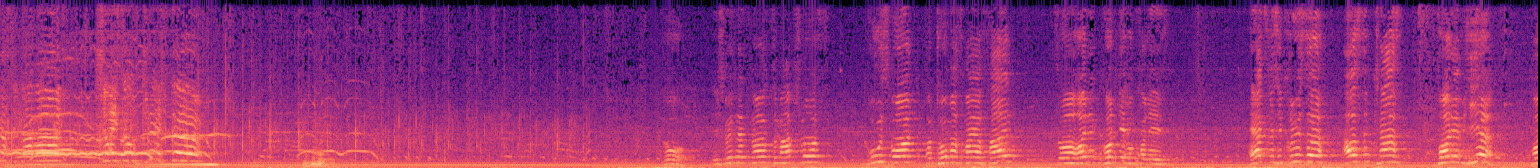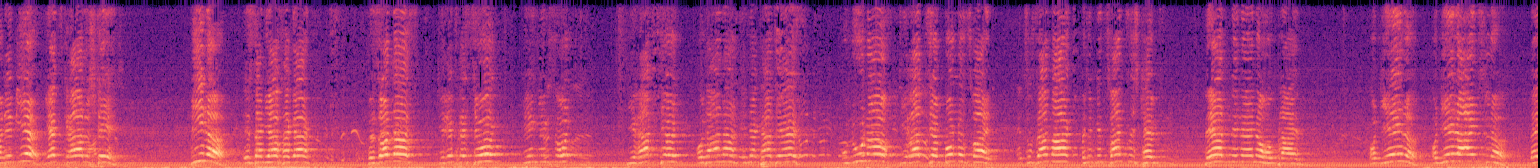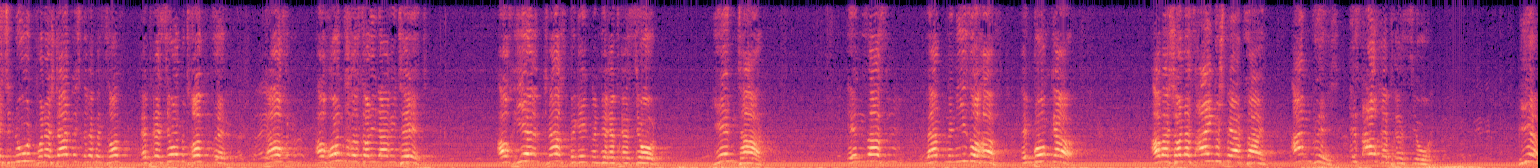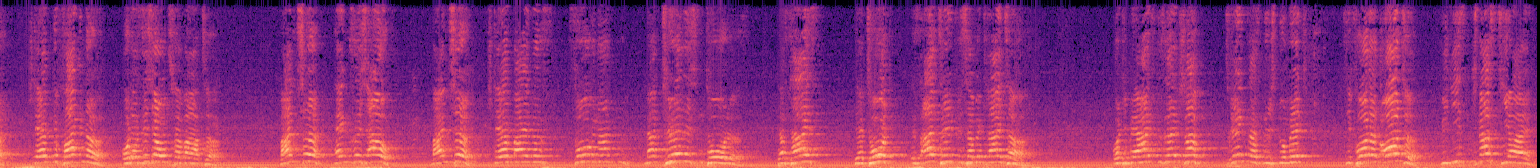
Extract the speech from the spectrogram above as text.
Dass Sie da waren! Scheiß auf Kneste! So, ich würde jetzt noch zum Abschluss Grußwort von Thomas Meyer-Fall zur heutigen Kundgebung verlesen. Herzliche Grüße aus dem Knast, vor dem hier, vor dem ihr jetzt gerade steht. Wieder ist ein Jahr vergangen. Besonders die Repression gegen links unten, die Razzien unter anderem in der KTS und nun auch die Razzien bundesweit im Zusammenhang mit dem G20-Kämpfen werden in Erinnerung bleiben. Und jede und jeder Einzelne, welche nun von der staatlichen Repression betroffen sind, brauchen auch unsere Solidarität. Auch hier im Knast begegnen wir Repression. Jeden Tag. Insassen landen in ISO-Haft, im Bunker. Aber schon das Eingesperrtsein an sich ist auch Repression. Hier sterben Gefangene oder Sicherungsverwahrte. Manche hängen sich auf. Manche sterben eines sogenannten natürlichen Todes. Das heißt, der Tod ist alltäglicher Begleiter. Und die Mehrheitsgesellschaft trägt das nicht nur mit, sie fordert Orte wie diesen Knast hier ein.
